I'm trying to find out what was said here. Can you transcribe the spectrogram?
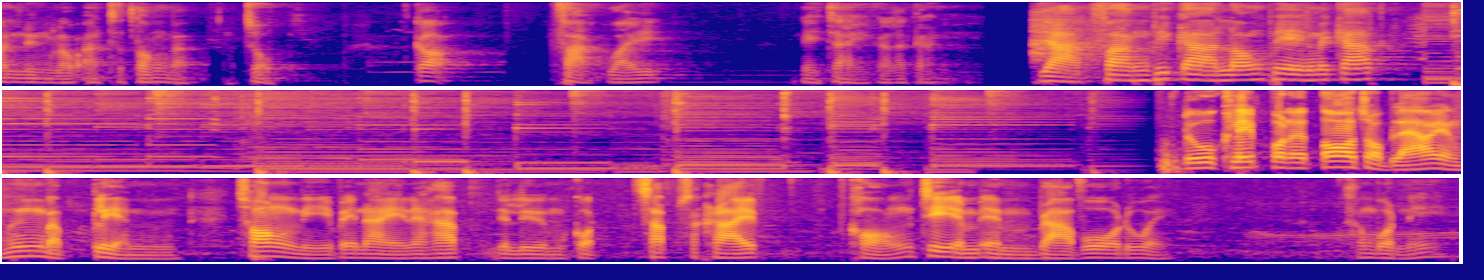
วันหนึ่งเราอาจจะต้องแบบจบ ก็ฝากไว้ในใจก็แล้วกัน อยากฟังพี่การร้องเพลงไหมครับดูคลิปโปเตโต้จบแล้วอย่างเพิ่งแบบเปลี่ยนช่องหนีไปในนะครับ อย่าลืมกด Subscribe ของ GMM Bravo ด้วย ข้างบนนี้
